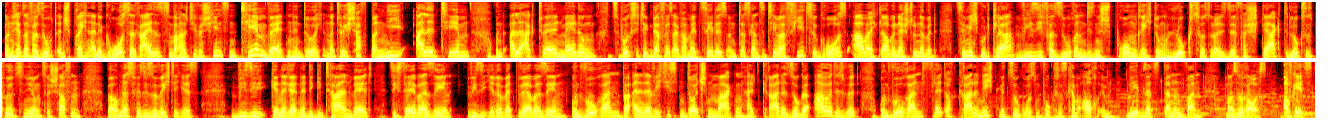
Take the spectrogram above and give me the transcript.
Und ich habe dann versucht, entsprechend eine große Reise zu machen durch die verschiedensten Themenwelten hindurch. Und natürlich schafft man nie alle Themen und alle aktuellen Meldungen zu berücksichtigen. Dafür ist einfach Mercedes und das ganze Thema viel zu groß. Aber ich glaube, in der Stunde wird ziemlich gut klar, wie sie versuchen, diesen Sprung Richtung Luxus oder diese verstärkte Luxuspositionierung zu schaffen, warum das für sie so wichtig ist, wie sie generell in der digitalen Welt sich selber sehen, wie sie ihre Wettbewerber sehen und woran bei einer der wichtigsten deutschen Marken halt gerade so gearbeitet wird und woran vielleicht auch gerade nicht mit so großem Fokus. Das kam auch im Nebensatz dann und wann mal so raus. Auf geht's!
